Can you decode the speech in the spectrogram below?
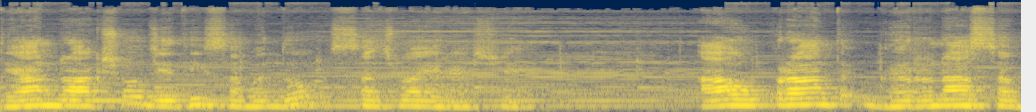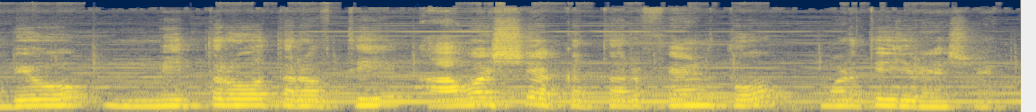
ધ્યાન રાખશો, જેથી સંબંધો સચવાઈ રહેશે. આ ઉપરાંત ઘરના સભ્યો, મિત્રો તરફથી આવશ્યક તરફેણ તો મળતી જ રહેશે.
